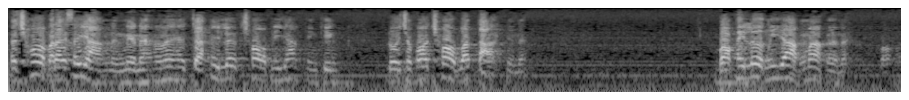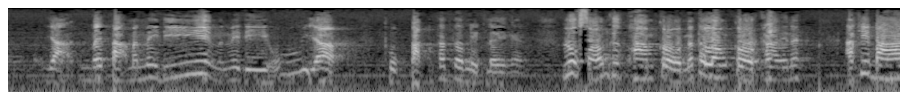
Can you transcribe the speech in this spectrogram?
ถ้าชอบอะไรสักอย่างหนึ่งเนี่ยนะจะให้เลิกชอบนี่ยากจริง ๆ โดยเฉพาะชอบวัตตาเนี่ยนะบอกให้เลิกนี่ยากมากเลยนะอย่าไปตะมันไม่ดี มันไม่ดีโอ้ยากถูกตักทัศนิดเลยไงลูกสอนคือความโกรธนะถ้าลองโกรธใครนะอธิบาย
